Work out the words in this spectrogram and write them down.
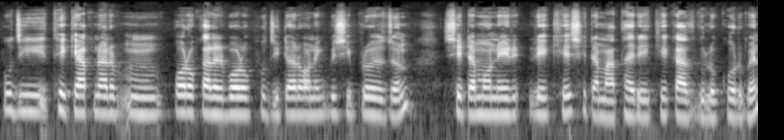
পুঁজি থেকে আপনার পরকালের বড় পুঁজিটার অনেক বেশি প্রয়োজন। সেটা মনে রেখে, সেটা মাথায় রেখে কাজগুলো করবেন।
